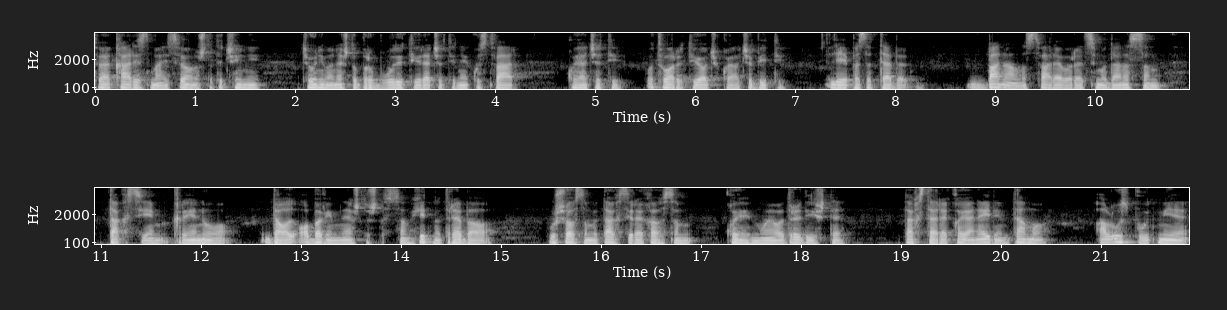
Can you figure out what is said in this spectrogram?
tvoja karizma i sve ono što te čini će u njima nešto probuditi i reći ti neku stvar koja će ti otvoriti oči, koja će biti lijepa za tebe. Banalna stvar, evo recimo danas sam taksijem krenuo da obavim nešto što sam hitno trebao. Ušao sam u taksi, rekao sam koje je moje odredište. Taksta je rekao ja ne idem tamo, ali usput mi je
